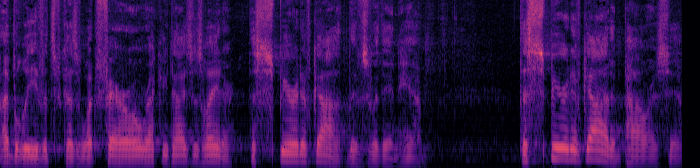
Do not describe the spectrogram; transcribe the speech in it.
I believe it's because of what Pharaoh recognizes later. The Spirit of God lives within him. The Spirit of God empowers him.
